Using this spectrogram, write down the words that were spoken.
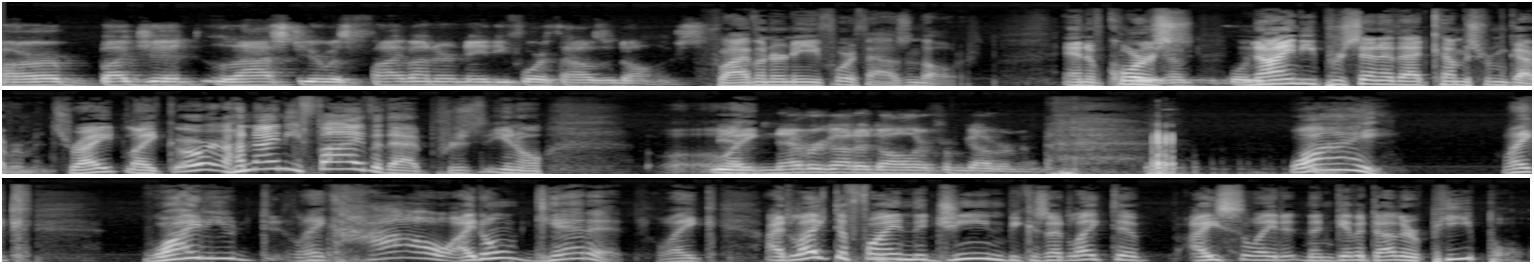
Our budget last year was five hundred eighty-four thousand dollars. Five hundred eighty-four thousand dollars. And of course, ninety percent of that comes from governments, right? Like, or ninety-five of that, you know, we like never got a dollar from government. Why? Like, why do you like? How? I don't get it. Like, I'd like to find the gene because I'd like to isolate it and then give it to other people.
